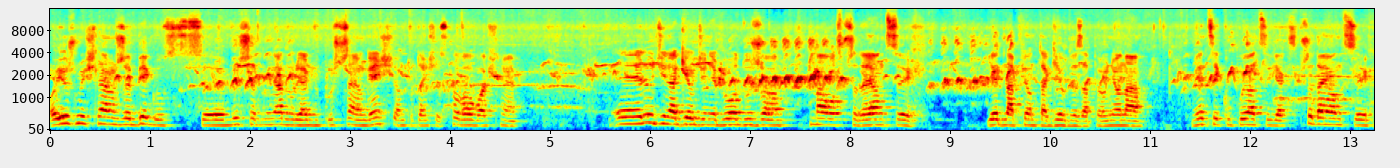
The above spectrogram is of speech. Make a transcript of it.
O już myślałem, że biegus e, wyszedł mi na dwór jak wypuszczają gęsi, on tutaj się schował właśnie. E, Ludzi na giełdzie nie było dużo, mało sprzedających. Jedna piąta giełdy zapełniona. Więcej kupujących jak sprzedających.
